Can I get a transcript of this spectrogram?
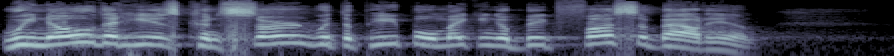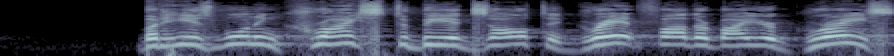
We know that he is concerned with the people making a big fuss about him. But he is wanting Christ to be exalted. Grant, Father, by your grace,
